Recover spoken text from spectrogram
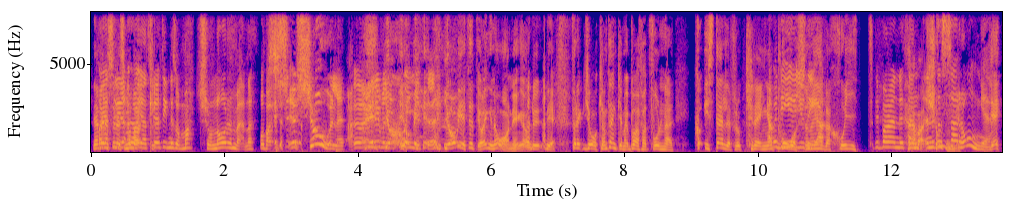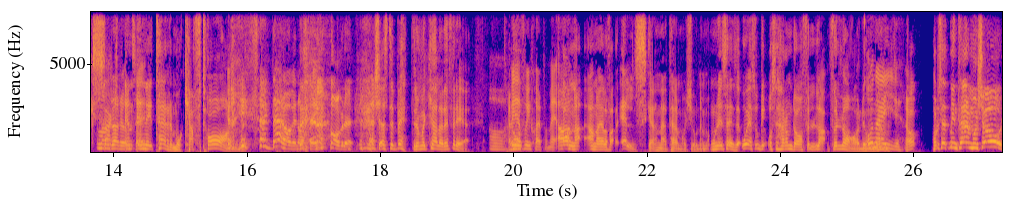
men har jag, alltså, bara- jag skrivit in i så machonormen och bara "Sh- kjol! Jag, jag, vet, jag vet inte, jag har ingen aning om det. För jag kan tänka mig bara för att få den här, istället för att kränga Ja, på sig någon jävla skit. Det är bara en liten, en liten sarong Ja, Exakt, en, sig. en termokaftan. Exakt, där har vi någonting. Har vi det? Känns det bättre om man kallar det för det? Ja, men jag får ju skärpa mig. Ja. Anna, Anna i alla fall älskar den här termokjolen. Hon säger så här, "Åh, jag är så och så häromdagen förla, förlade hon den. nej. Ja. Har du sett min termokjol?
